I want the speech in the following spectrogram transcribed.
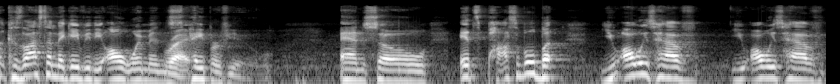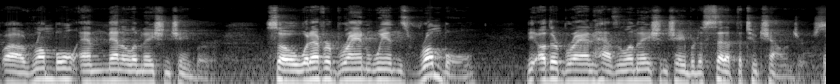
because last time they gave you the all women's Right. pay per view, and so it's possible, but you always have you always have uh, Rumble and then Elimination Chamber. So whatever brand wins Rumble, the other brand has Elimination Chamber to set up the two challengers.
